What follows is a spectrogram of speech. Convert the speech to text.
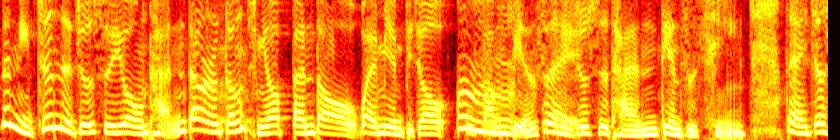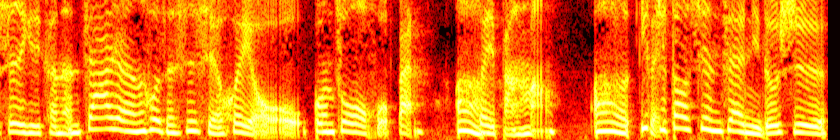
那你真的就是用弹，当然钢琴要搬到外面比较不方便，嗯所以你就是弹电子琴。对，就是可能家人或者是协会有工作伙伴嗯会帮忙，啊，一直到现在你都是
